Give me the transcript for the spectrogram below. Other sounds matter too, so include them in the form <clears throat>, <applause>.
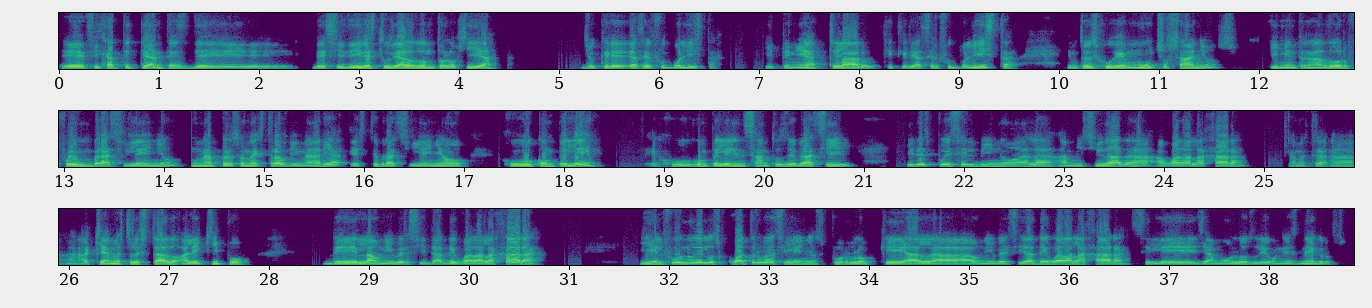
Eh, fíjate que antes de decidir estudiar odontología, yo quería ser futbolista y tenía claro que quería ser futbolista entonces jugué muchos años y mi entrenador fue un brasileño, una persona extraordinaria. Este brasileño jugó con Pelé, eh, jugó con Pelé en Santos de Brasil y después él vino a, mi ciudad, a, Guadalajara, aquí a nuestro estado, al equipo de la Universidad de Guadalajara. Y él fue uno de los cuatro brasileños por lo que a la Universidad de Guadalajara se le llamó los Leones Negros.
